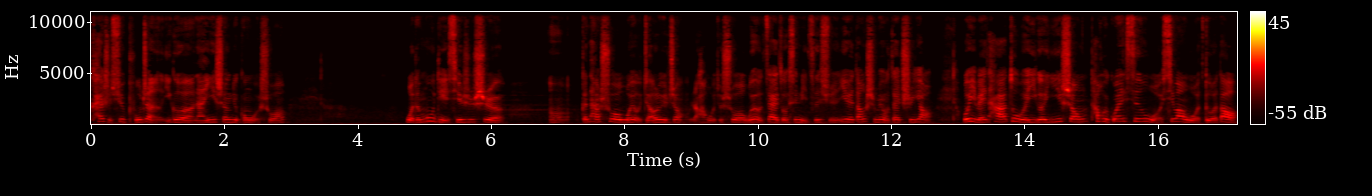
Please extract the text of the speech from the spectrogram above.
开始去普诊，一个男医生就跟我说：“我的目的其实是，嗯，跟他说我有焦虑症，然后我就说我有在做心理咨询，因为当时没有在吃药。我以为他作为一个医生，他会关心我，希望我得到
